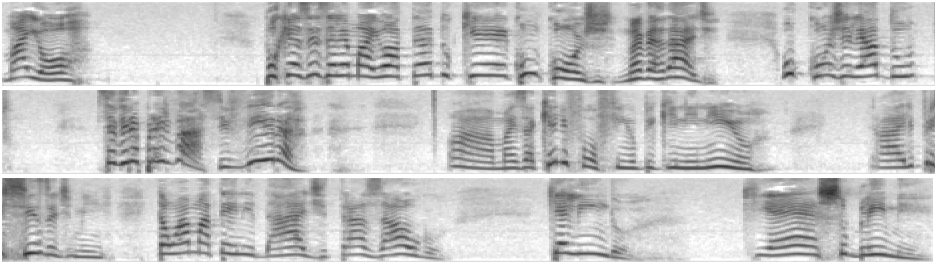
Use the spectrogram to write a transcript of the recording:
maior. Porque às vezes ele é maior até do que com o cônjuge, não é verdade? O cônjuge ele é adulto. Você vira para ele, vá, se vira. Ah, mas aquele fofinho pequenininho, ah, ele precisa de mim. Então a maternidade traz algo que é lindo, que é sublime,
